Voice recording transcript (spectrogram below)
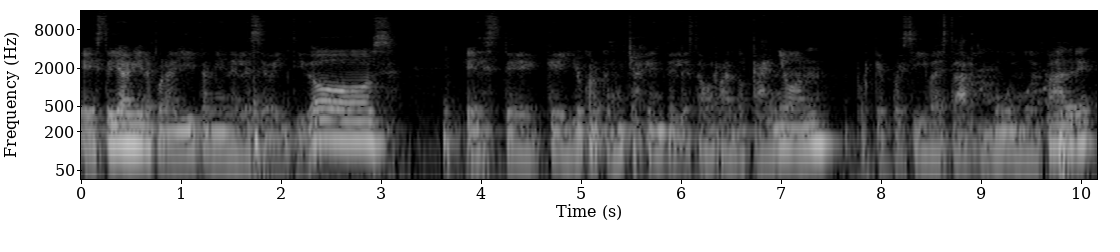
Este ya viene por ahí también el S22. Este, que yo creo que mucha gente le está ahorrando cañón. Porque pues sí va a estar muy muy padre.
